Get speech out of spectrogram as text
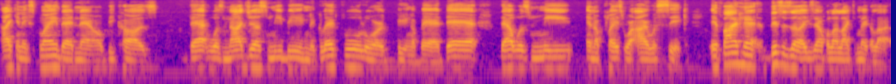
I can explain that now because that was not just me being neglectful or being a bad dad. That was me in a place where I was sick. If I had, this is an example I like to make a lot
